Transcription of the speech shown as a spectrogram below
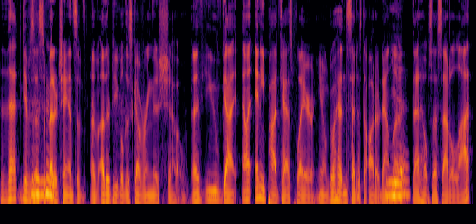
that gives us a better chance of, of other people discovering this show. If you've got uh, any podcast player, you know, go ahead and set us to auto download. Yeah. That helps us out a lot.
